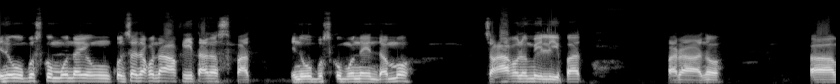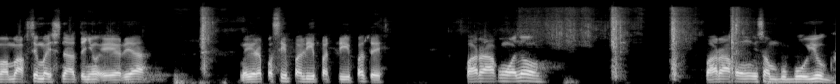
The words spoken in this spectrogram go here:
Inuubos ko muna yung kung saan ako nakakita ng spot. Inuubos ko muna yung damo. Saka ako lumilipat. Para ano, ah ma-maximize natin yung area. Mahirap kasi palipat-lipat eh. Para akong ano, para akong isang bubuyog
